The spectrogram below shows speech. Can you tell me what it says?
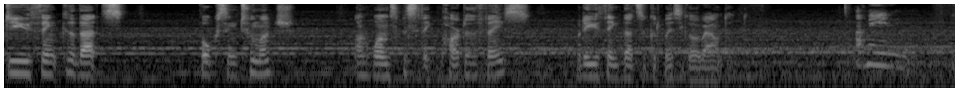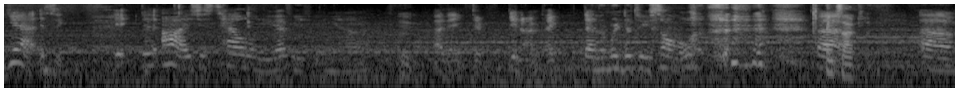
Do you think that's focusing too much on one specific part of the face? Or do you think that's a good way to go around it? I mean, yeah, it's it, the eyes just tell you everything, you know. and they, they you know, they they're the window to your soul. But, exactly. Um,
